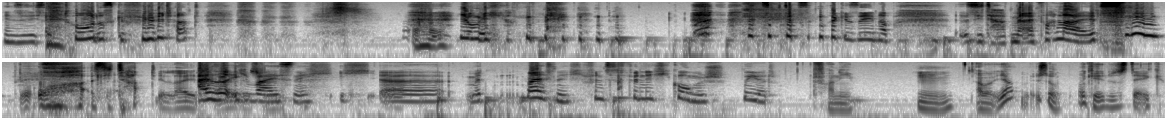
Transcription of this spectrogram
Wenn sie sich so todes gefühlt hat. Junge, ich hab, als ich das immer gesehen habe, sie tat mir einfach leid. Oh, sie tat dir leid. Also ich schön. weiß nicht. Ich äh, mit weiß nicht. Finde find ich komisch. Weird. Funny. Mhm. Aber ja, ist so. Okay, das ist der Ick.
